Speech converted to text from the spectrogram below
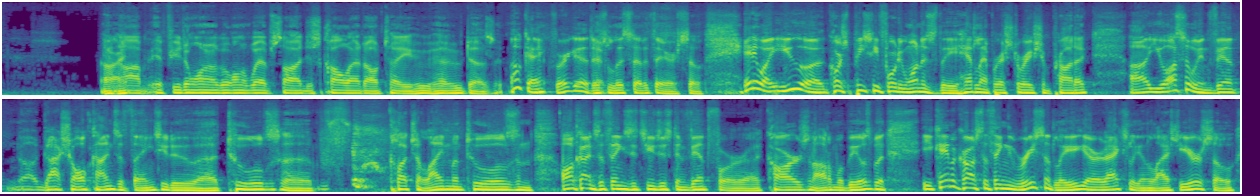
All right. Uh, if you don't want to go on the website, just call that. I'll tell you who who does it. Okay, very good. There's a list of it there. So, anyway, you, uh, of course, PC41 is the headlamp restoration product. Uh, you also invent, uh, gosh, all kinds of things. You do uh, tools, uh, clutch alignment tools, and all kinds of things that you just invent for uh, cars and automobiles. But you came across the thing recently, or actually in the last year or so,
